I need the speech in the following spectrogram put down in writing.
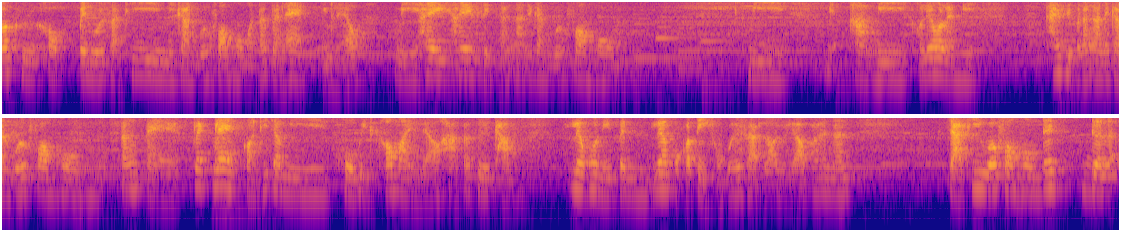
ก็คือเขาเป็นบริษัทที่มีการ work from home มาตั้งแต่แรกอยู่แล้ว มีให้ให้สิทธิพนักงานในการ work from home มี มีเขาเรียกว่าอะไรมีให้สิทธิพนักงานในการ work from home ตั้งแต่แรก ๆ ก่อนที่จะมีโควิดเข้ามาอยู่แล้วค่ะ ก็คือทำเรื่องพวกนี้เป็นเรื่องปกติของบริษัทเราอยู่แล้ว เพราะฉะนั้น จากที่ work from home ได้เดือนละ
